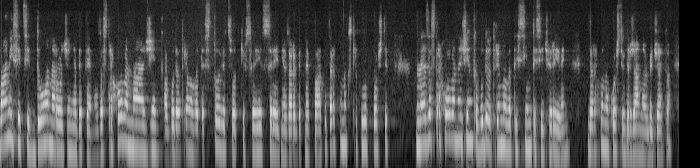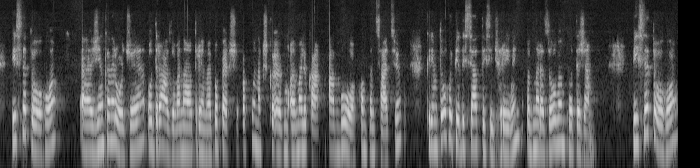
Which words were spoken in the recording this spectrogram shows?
Два місяці до народження дитини застрахована жінка буде отримувати 100% своєї середньої заробітної плати за рахунок страхових коштів. Незастрахована жінка буде отримувати 7 тисяч гривень за рахунок коштів державного бюджету. Після того е, жінка народжує одразу. Вона отримує, по-перше, пакунок шк- е, е, малюка або компенсацію. Крім того, 50 тисяч гривень одноразовим платежем. Після того,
